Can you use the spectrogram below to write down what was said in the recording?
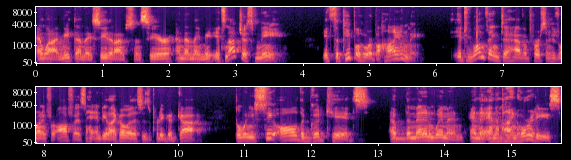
And when I meet them, they see that I'm sincere, and then they meet it's not just me, it's the people who are behind me. It's one thing to have a person who's running for office and be like, oh, well, this is a pretty good guy. But when you see all the good kids of the men and women and the and the minorities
